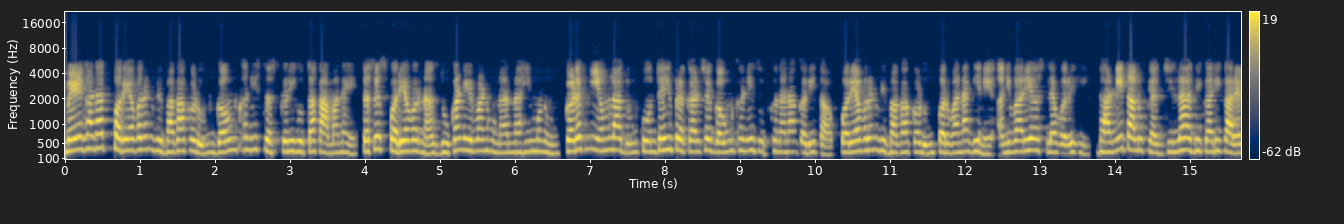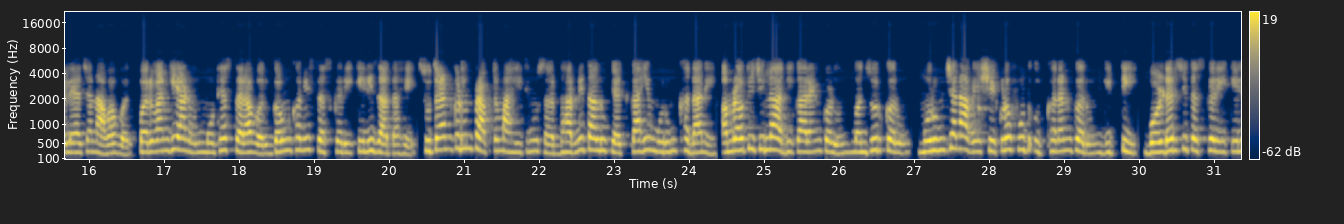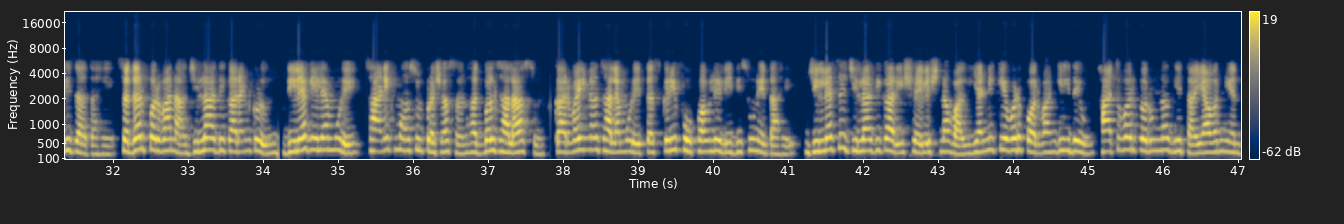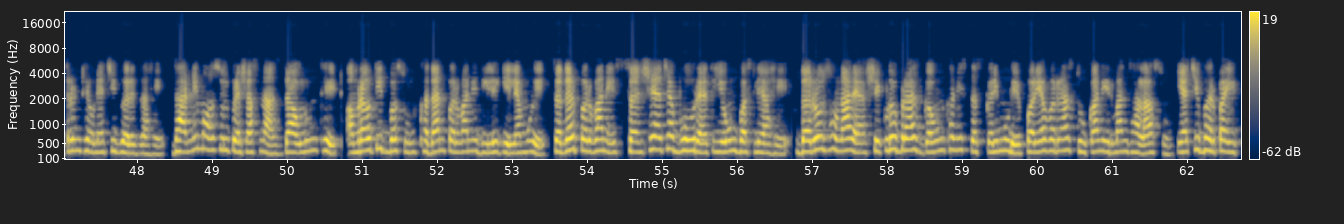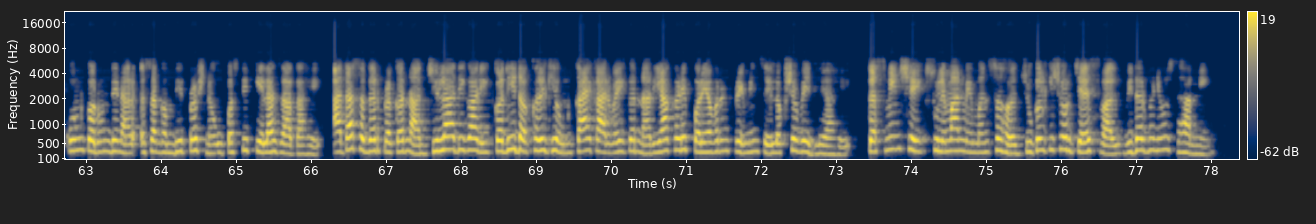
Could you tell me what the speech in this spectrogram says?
मेळघाटात पर्यावरण विभागाकडून गौण खनिज तस्करी होता कामा नये तसेच पर्यावरणास धोका निर्माण होणार नाही म्हणून कडक नियम लादून कोणत्याही प्रकारच्या गौण खनिज उत्खननाकरिता पर्यावरण विभागाकडून परवाना घेणे अनिवार्य असल्यावरही धारणी तालुक्यात जिल्हा अधिकारी कार्यालयाच्या नावावर परवानगी आणून मोठ्या स्तरावर गौण खनिज तस्करी केली जात आहे. सूत्रांकडून प्राप्त माहितीनुसार धारणी तालुक्यात काही मुरुम खदाने अमरावती जिल्हा अधिकाऱ्यांकडून मंजूर करून मुरुमच्या नावे शेकडो फूट उत्खनन करून गिट्टी बोल्डरची तस्करी केली जात आहे. सदर परवाना जिल्हा अधिकाऱ्यांकडून दिल्या गेल्यामुळे स्थानिक महसूल प्रशासन हतबल झाला असून कारवाई न झाल्यामुळे तस्करी फोफावलेली दिसून येत आहे. जिल्ह्याचे जिल्हाधिकारी शैलेश नवाल यांनी केवळ परवानगी देऊन हात वर करून न घेता यावर नियंत्रण ठेवण्याची गरज आहे. धारणी महसूल प्रशासनास डावलून थेट अमरावतीत बसून खदान परवाने दिले गेल्यामुळे सदर परवाने संशयाच्या भोवऱ्यात येऊन बसले आहे. दररोज होणाऱ्या शेकडो ब्रास गौण खनिज तस्करीमुळे पर्यावरणास धोका निर्माण झाला असून याची भरपाई कोण करून देणार असा गंभीर प्रश्न उपस्थित केला जात आहे. आता सदर प्रकरणात जिल्हाधिकारी कधी दखल घेऊन काय कारवाई करणार याकडे पर्यावरण प्रेमींचे लक्ष वेधले आहे. तस्मिन शेख सुलेमान मेमनसह जुगल किशोर जयस्वाल विदर्भ न्यूज धारणी.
